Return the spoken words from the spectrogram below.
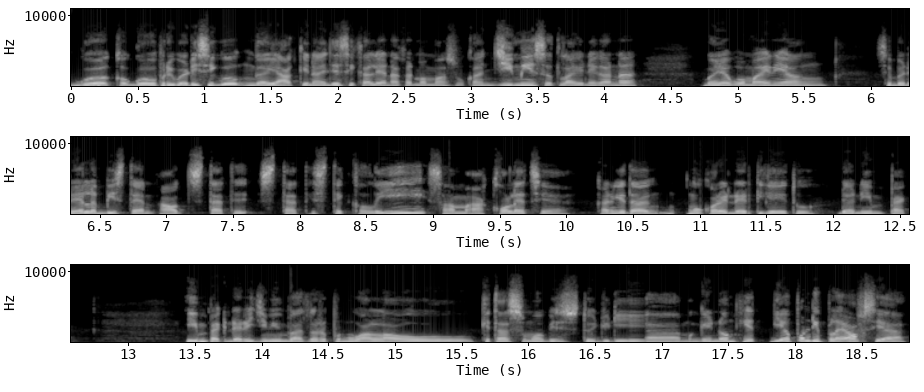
gue gue pribadi sih gue nggak yakin aja sih kalian akan memasukkan Jimmy setelah ini. Karena banyak pemain yang sebenarnya lebih stand out stati statistically sama accolades ya. Kan kita ngukurnya dari tiga itu. Dan impact impact dari Jimmy Butler pun walau kita semua bisa setuju dia menggendong hit, dia pun di playoffs ya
